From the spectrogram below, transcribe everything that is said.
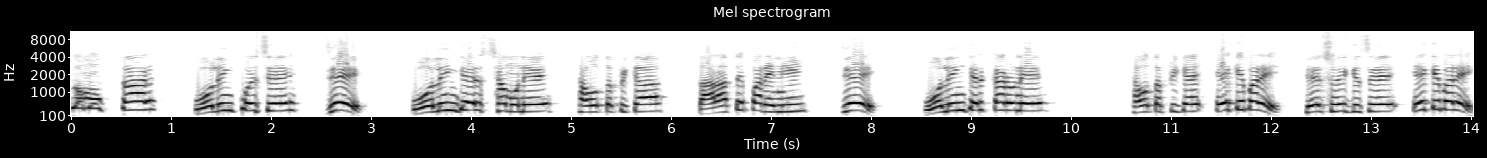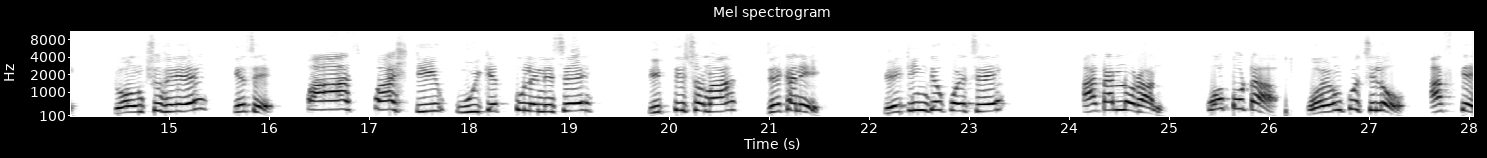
চমৎকার বোলিং করেছে যে বোলিংয়ের সামনে সাউথ আফ্রিকা দাঁড়াতে পারেনি যে বোলিং এর কারণে সাউথ আফ্রিকা একেবারে শেষ হয়ে গেছে, একেবারে ধ্বংস হয়ে গেছে। পাঁচ পাঁচটি উইকেট তুলে নিয়েছে দীপ্তি শর্মা, যেখানে ব্যাটিংও করেছে আটান্ন রান কতটা ভয়ঙ্কর ছিল আজকে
